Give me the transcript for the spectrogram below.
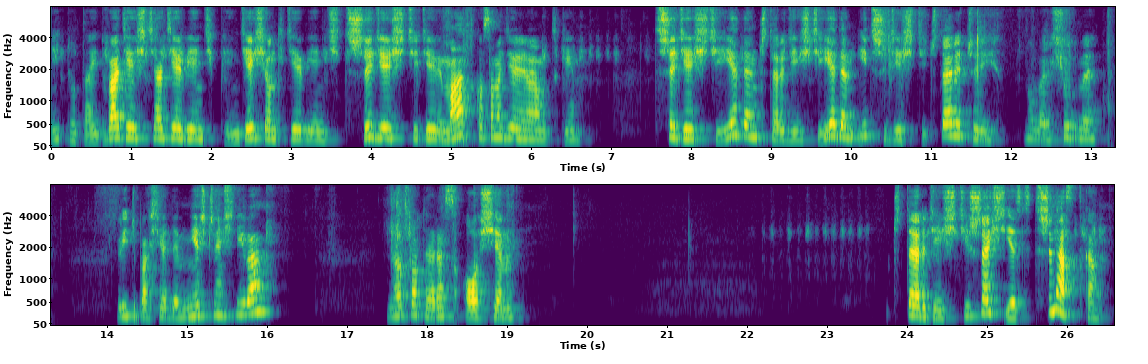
I tutaj 29, 59, 39, matko, same dziewiątki. 31, 41 i 34, czyli numer siódmy, liczba 7 nieszczęśliwa. No to teraz 8. 46 jest trzynastka.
